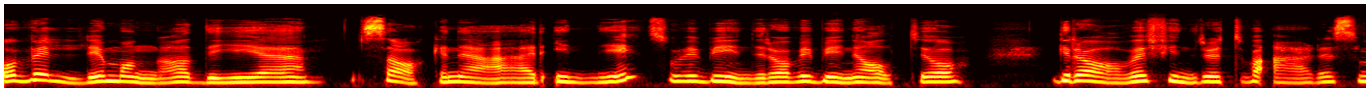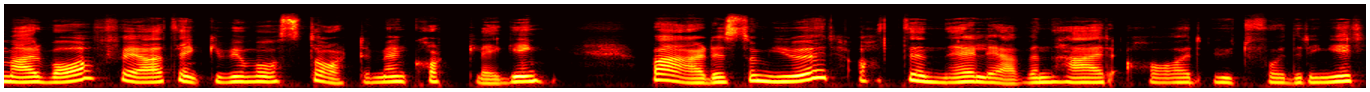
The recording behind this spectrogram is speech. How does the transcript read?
Og veldig mange av de eh, sakene jeg er inne i, som vi begynner, og vi begynner alltid å grave, finner ut hva er det som er hva, for jeg tenker vi må starte med en kartlegging. Hva er det som gjør at denne eleven her har utfordringer?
